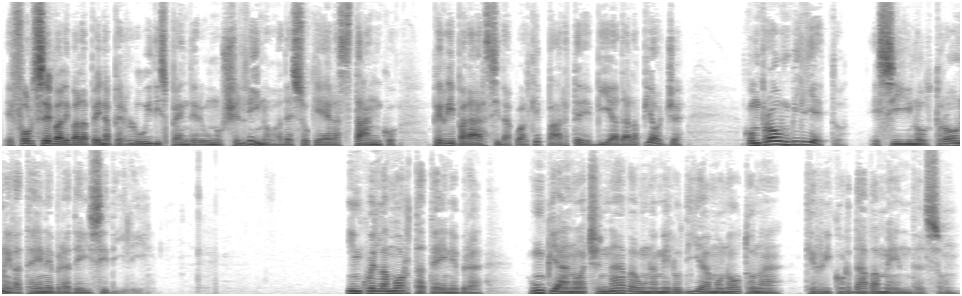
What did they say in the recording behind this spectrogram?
e forse valeva la pena per lui di spendere uno scellino, adesso che era stanco, per ripararsi da qualche parte via dalla pioggia. Comprò un biglietto e si inoltrò nella tenebra dei sedili. In quella morta tenebra un piano accennava una melodia monotona che ricordava Mendelssohn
